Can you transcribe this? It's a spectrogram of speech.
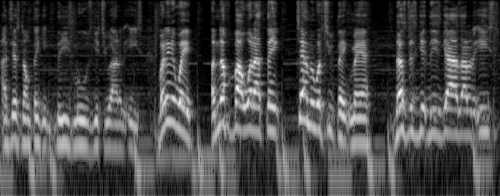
I just don't think it, these moves get you out of the East. But anyway, enough about what I think. Tell me what you think, man. Does this get these guys out of the East?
